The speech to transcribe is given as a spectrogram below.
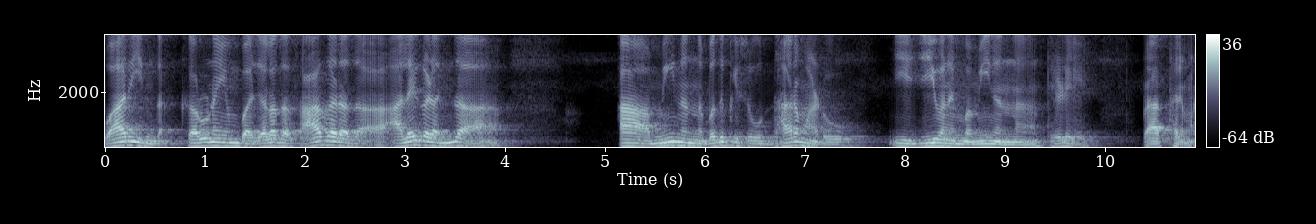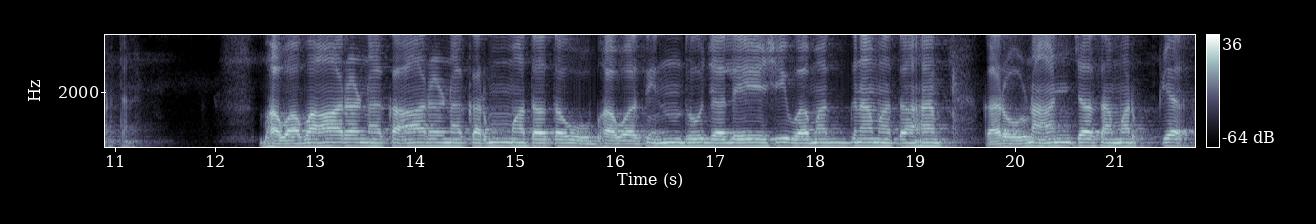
ವಾರಿಯಿಂದ ಕರುಣೆ ಎಂಬ ಜಲದ ಸಾಗರದ ಅಲೆಗಳಿಂದ ಆ ಮೀನನ್ನು ಬದುಕಿಸು, ಉದ್ಧಾರ ಮಾಡು. ಈ ಜೀವನೆಂಬ ಮೀನನ್ನು ಅಂಥೇಳಿ ಪ್ರಾರ್ಥನೆ ಮಾಡ್ತಾನೆ. भववारणकारणकर्म ततौ भवसिन्धुजले शिवमग्नमतः करुणाञ्च समर्प्य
